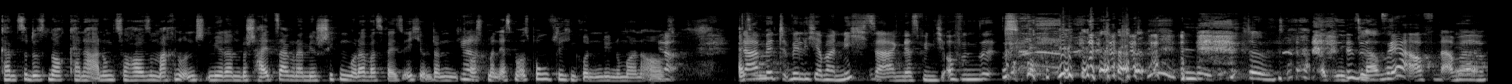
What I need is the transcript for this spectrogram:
kannst du das noch, keine Ahnung, zu Hause machen und mir dann Bescheid sagen oder mir schicken oder was weiß ich. Und dann Ja. tauscht man erstmal aus beruflichen Gründen die Nummern aus. ja. Also- Damit will ich aber nicht sagen, dass wir nicht offen sind. stimmt. Also ich sind glaube, sehr offen, aber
